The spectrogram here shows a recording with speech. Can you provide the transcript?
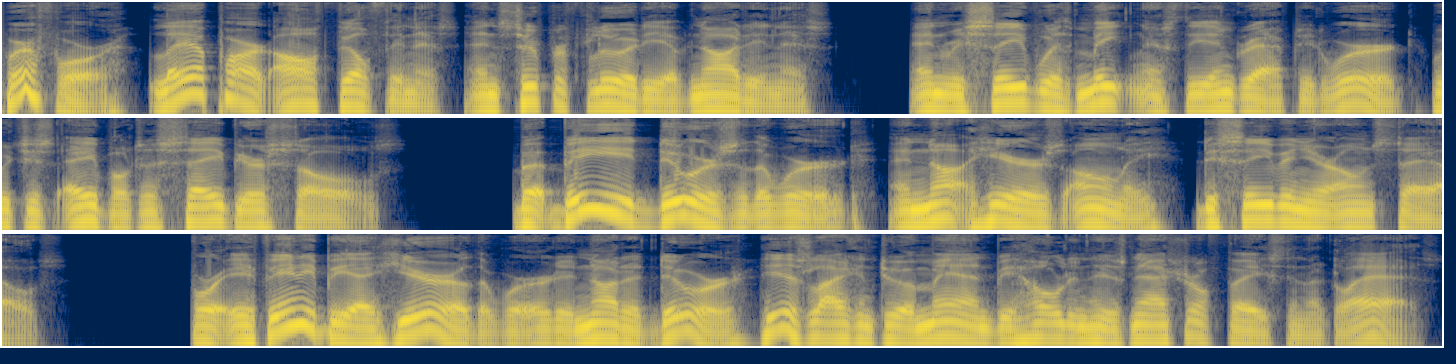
Wherefore, lay apart all filthiness and superfluity of naughtiness, and receive with meekness the engrafted word, which is able to save your souls. But be ye doers of the word, and not hearers only, deceiving your own selves. For if any be a hearer of the word, and not a doer, he is likened to a man beholding his natural face in a glass.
